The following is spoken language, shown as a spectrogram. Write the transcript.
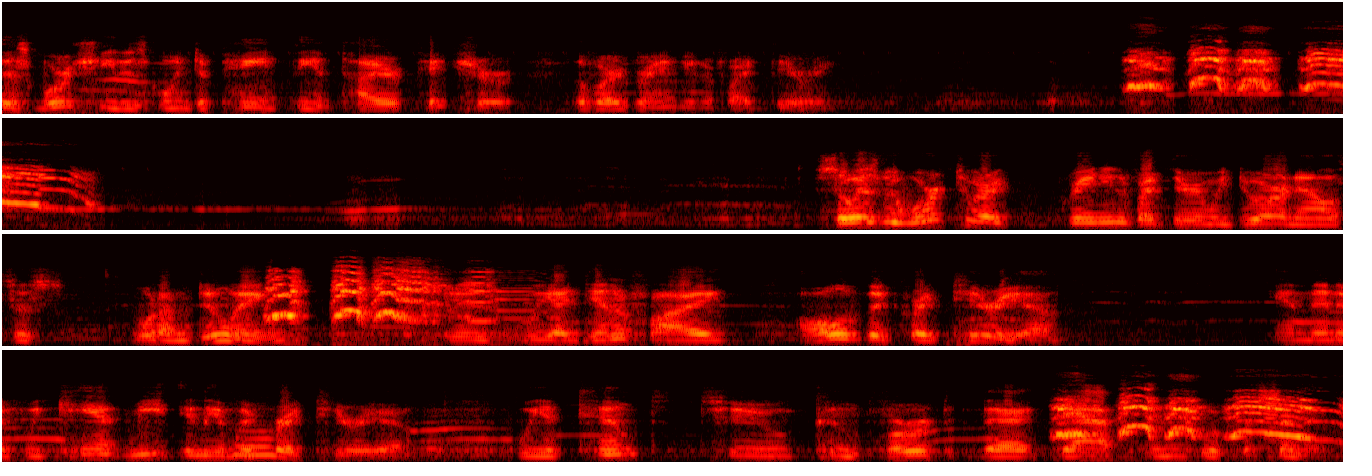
this worksheet is going to paint the entire picture of our grand unified theory. So as we work to our grand unified theory and we do our analysis, what I'm doing is we identify all of the criteria, and then if we can't meet any of the hmm. criteria, we attempt to convert that gap into a percentage.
